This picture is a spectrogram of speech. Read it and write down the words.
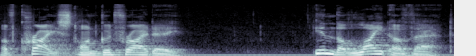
of Christ on Good Friday. In the light of that,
